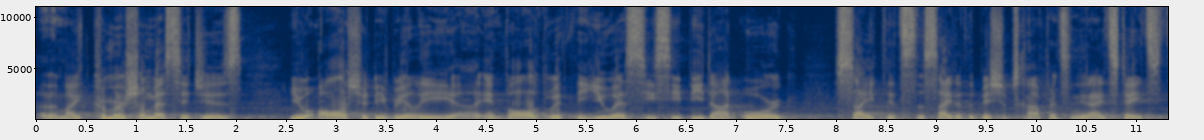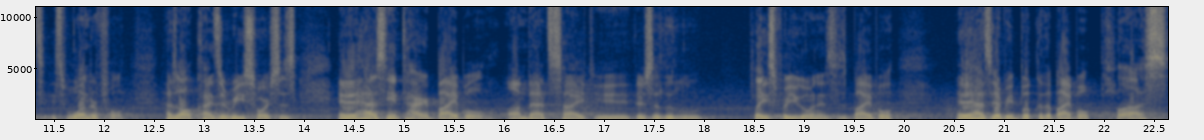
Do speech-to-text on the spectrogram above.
uh, my commercial message is you all should be really uh, involved with the usccb.org site. It's the site of the Bishops' Conference in the United States. It's, it's wonderful, has all kinds of resources. And it has the entire Bible on that site. You, there's a little place where you go and it says Bible. It has every book of the Bible, plus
